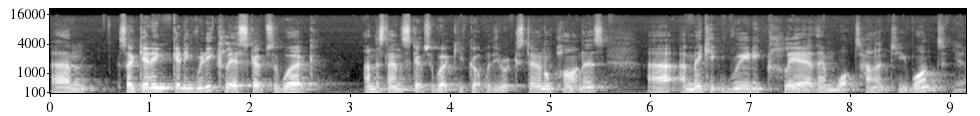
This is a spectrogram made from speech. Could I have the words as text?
Um, so getting getting really clear scopes of work, understand the scopes of work you've got with your external partners, uh, and make it really clear then what talent do you want. Yeah.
